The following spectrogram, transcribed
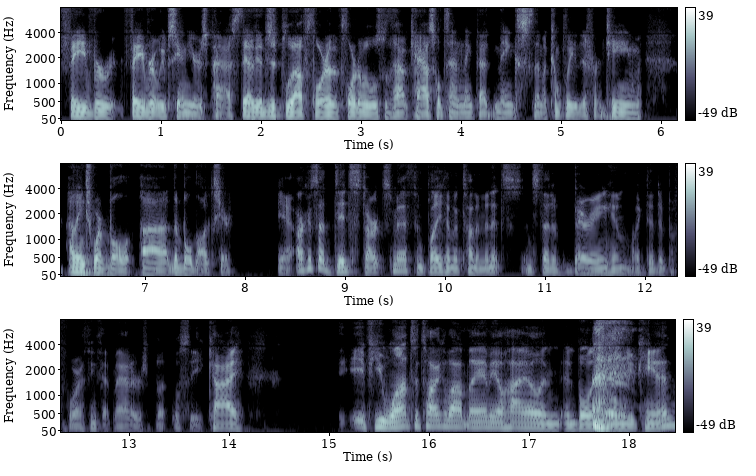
favorite favorite we've seen years past. They, they just blew out Florida. The Florida Bulls without Castleton. I think that makes them a completely different team. I lean toward Bull, uh, the Bulldogs here. Yeah, Arkansas did start Smith and played him a ton of minutes instead of burying him like they did before. I think that matters, but we'll see. Ky, if you want to talk about Miami, Ohio, and, and Bowling Green, you can,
